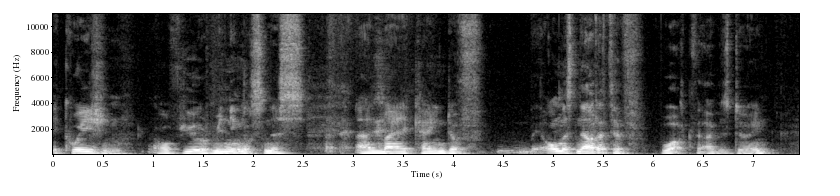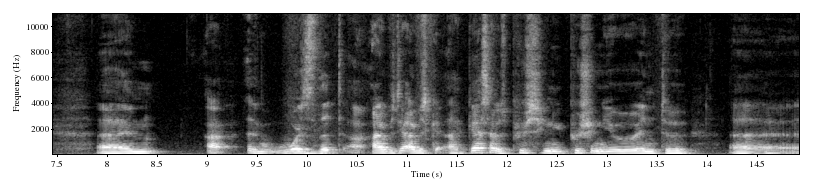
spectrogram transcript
equation of your meaninglessness and my kind of almost narrative work that I was doing, um, uh, was that I was I was I guess I was pushing pushing you into uh,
